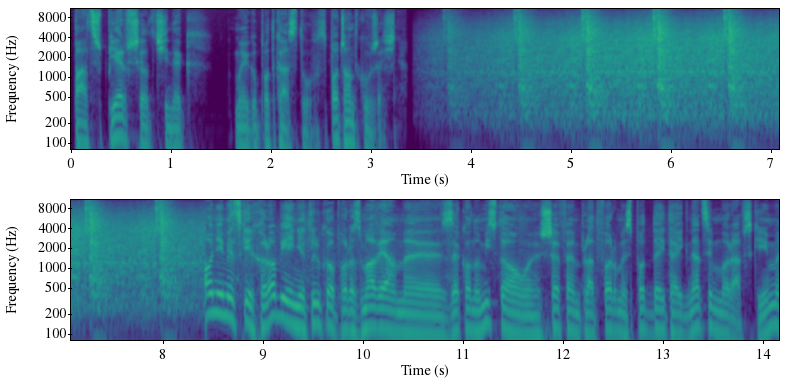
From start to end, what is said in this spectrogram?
Patrz pierwszy odcinek mojego podcastu z początku września. O niemieckiej chorobie i nie tylko porozmawiam e, z ekonomistą, szefem platformy Spot Data Ignacym Morawskim.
